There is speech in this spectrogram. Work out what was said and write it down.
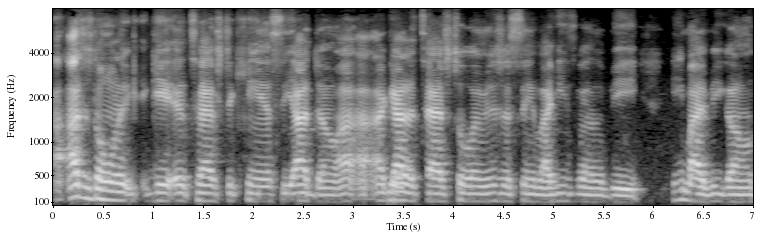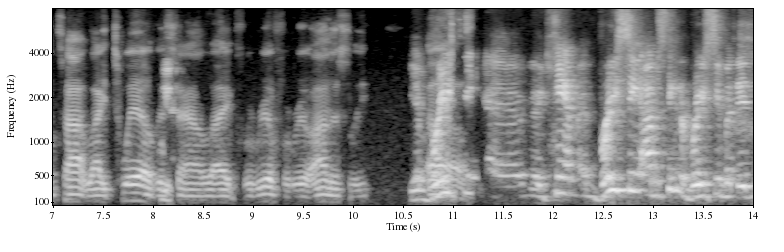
I I just don't want to get attached to Kancey. I don't. I I- I got attached to him. It just seemed like he's gonna be he might be going top like twelve. It sounds like for real, for real. Honestly, Yeah, Bresee. Uh, can't Bresee. I was thinking of Bresee, but it,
